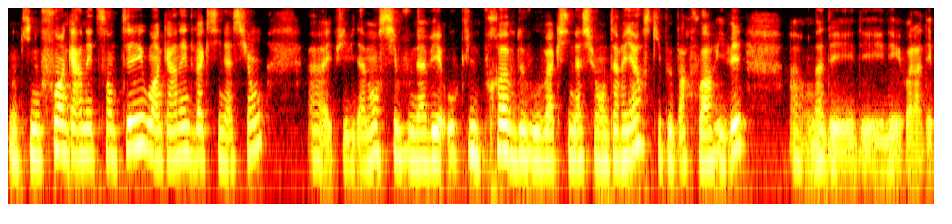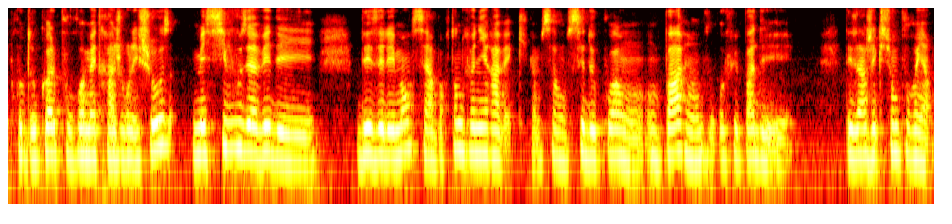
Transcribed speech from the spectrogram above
Donc il nous faut un carnet de santé ou un carnet de vaccination. Euh, et puis évidemment, si vous n'avez aucune preuve de vos vaccinations antérieures, ce qui peut parfois arriver, euh, on a des, voilà, des protocoles pour remettre à jour les choses. Mais si vous avez des, éléments, c'est important de venir avec. Comme ça, on sait de quoi on, part et on ne vous refait pas des, injections pour rien.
